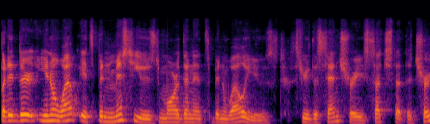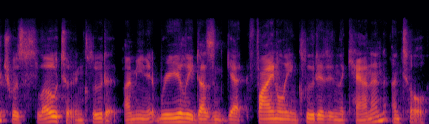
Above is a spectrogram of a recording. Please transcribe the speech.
But it, there, you know what? It's been misused more than it's been well used through the centuries, such that the church was slow to include it. I mean, it really doesn't get finally included in the canon until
